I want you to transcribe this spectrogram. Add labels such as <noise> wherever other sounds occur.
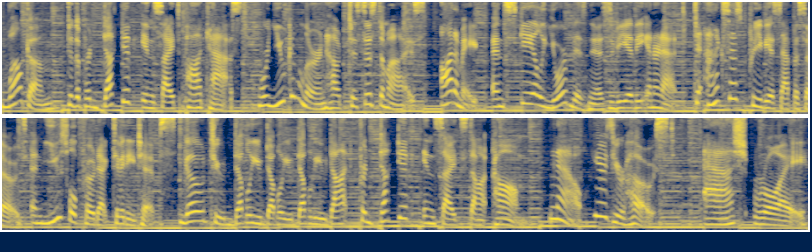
Welcome to the Productive Insights Podcast, where you can learn how to systemize, automate, and scale your business via the internet. To access previous episodes and useful productivity tips, go to www.productiveinsights.com. Now, here's your host, Ash Roy.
